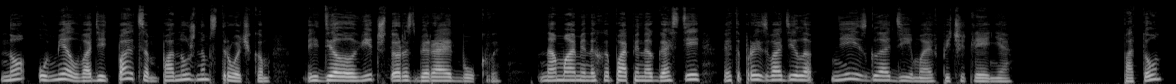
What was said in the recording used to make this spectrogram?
Но умел водить пальцем по нужным строчкам и делал вид, что разбирает буквы. На маминых и папиных гостей это производило неизгладимое впечатление. Потом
